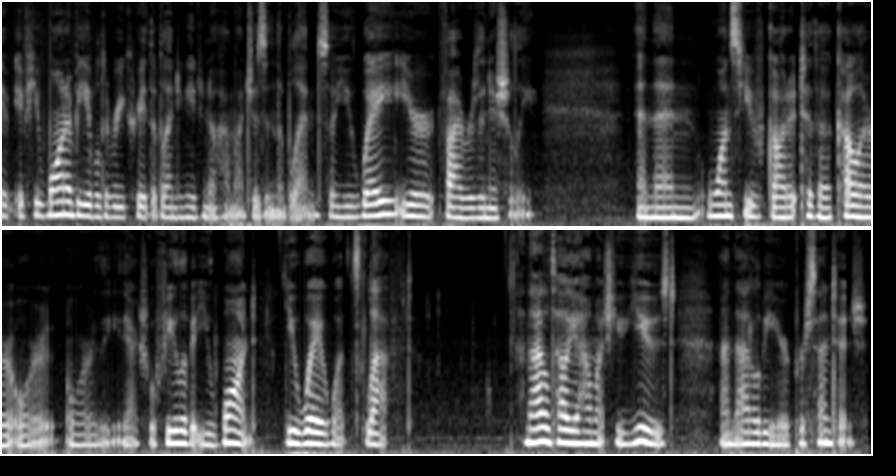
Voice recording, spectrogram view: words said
if, if you want to be able to recreate the blend you need to know how much is in the blend. So you weigh your fibers initially and then once you've got it to the color or or the, the actual feel of it you want you weigh what's left and that'll tell you how much you used and that'll be your percentage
